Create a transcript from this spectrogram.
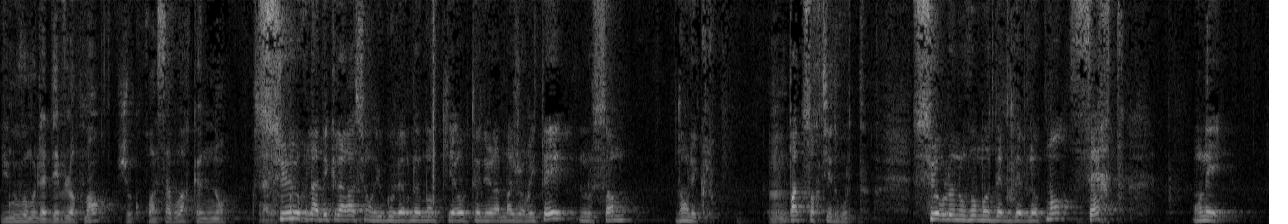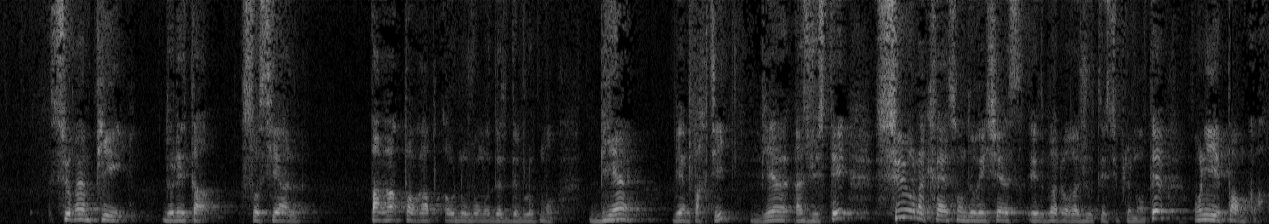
du nouveau modèle de développement? Je crois savoir que non. Sur la déclaration du gouvernement qui a obtenu la majorité, nous sommes dans les clous. Hum. Pas de sortie de route. Sur le nouveau modèle de développement, certes, on est sur un pied de l'État social par rapport au nouveau modèle de développement bien, parti, bien ajusté. Sur la création de richesses et de valeur ajoutée supplémentaire, on n'y est pas encore.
